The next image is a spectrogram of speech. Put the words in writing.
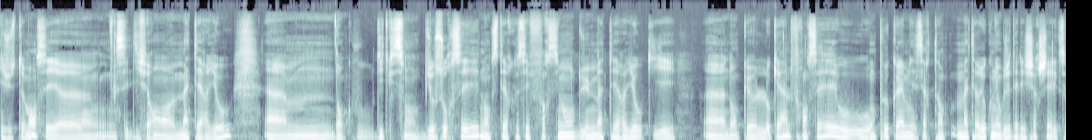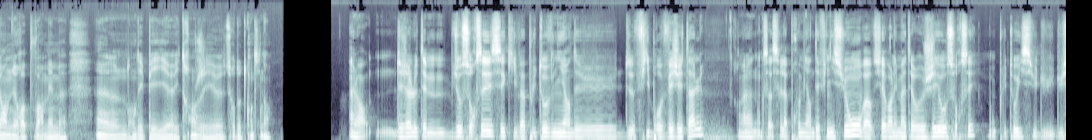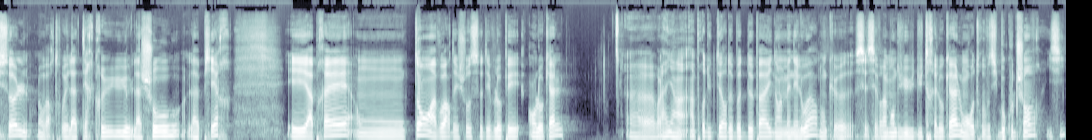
justement, ces, euh, ces, différents matériaux, donc vous dites qu'ils sont biosourcés, donc c'est-à-dire que c'est forcément du matériau qui est donc local, français, ou on peut quand même, il y a certains matériaux qu'on est obligé d'aller chercher à l'extérieur en Europe, voire même dans des pays étrangers sur d'autres continents alors, déjà, le thème biosourcé, c'est qu'il va plutôt venir de, fibres végétales. Voilà, donc ça, c'est la première définition. On va aussi avoir les matériaux géosourcés, donc plutôt issus du, sol. on va retrouver la terre crue, la chaux, la pierre. Et après, on tend à voir des choses se développer en local. Euh, voilà, il y a un, producteur de bottes de paille dans le Maine-et-Loire, donc euh, c'est vraiment du, très local. On retrouve aussi beaucoup de chanvre ici.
